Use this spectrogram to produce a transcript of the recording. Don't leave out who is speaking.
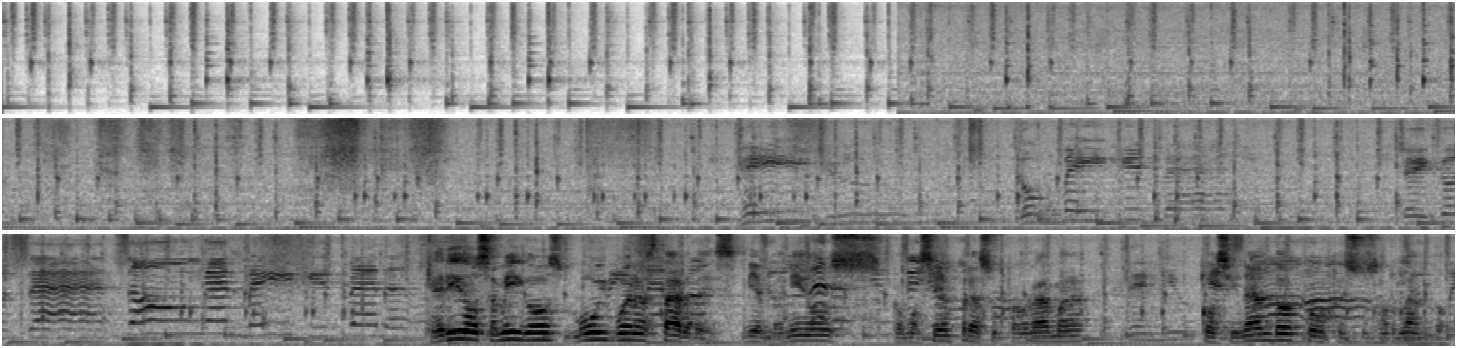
Speaker 1: Thank you. Queridos amigos, muy buenas tardes. Bienvenidos como siempre a su programa Cocinando con Jesús Orlando.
